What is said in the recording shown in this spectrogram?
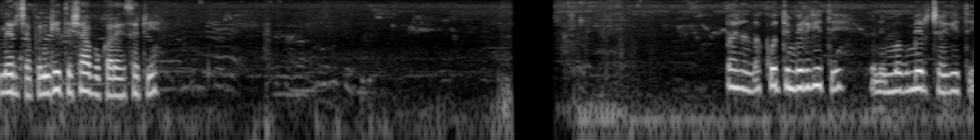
मिरच्या पण घेते शाबू करायसाठी. पहिल्यांदा कोथिंबीर घेते आणि मग मिरच्या घेते.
